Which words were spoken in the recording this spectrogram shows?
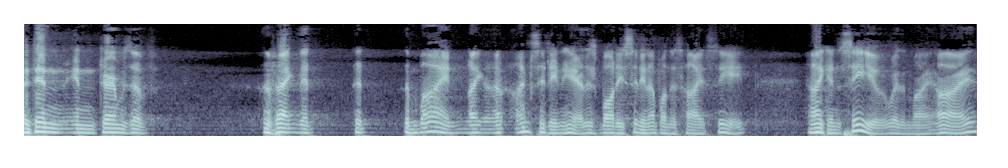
But then, in terms of the fact that that the mind, like uh, I'm sitting here, this body's sitting up on this high seat, I can see you with my eyes.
